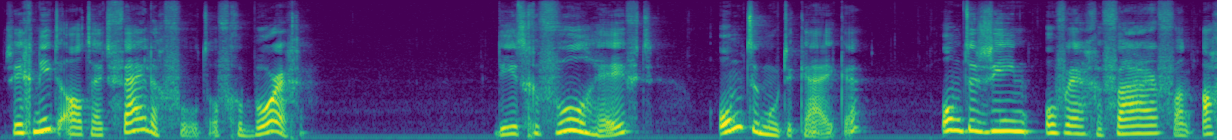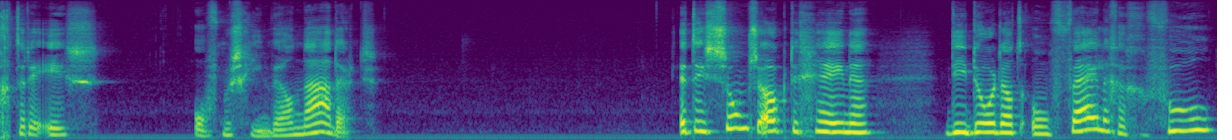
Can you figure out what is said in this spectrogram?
zich niet altijd veilig voelt of geborgen. Die het gevoel heeft om te moeten kijken om te zien of er gevaar van achteren is of misschien wel nadert. Het is soms ook degene die door dat onveilige gevoel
